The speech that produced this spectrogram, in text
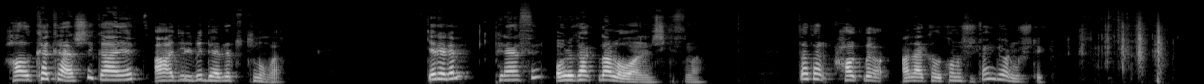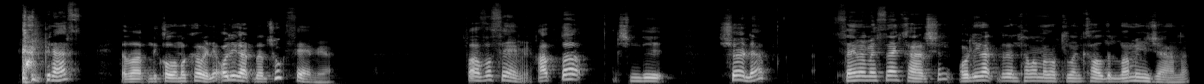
halka karşı gayet adil bir devlet tutumu var. Gelelim prensin oligarklarla olan ilişkisine. Zaten halkla alakalı konuşurken görmüştük. Prens ya da Nicola Machiavelli oligarkları çok sevmiyor. Fazla sevmiyor. Hatta şimdi şöyle sevmemesine karşın oligarkların tamamen ortadan kaldırılamayacağını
